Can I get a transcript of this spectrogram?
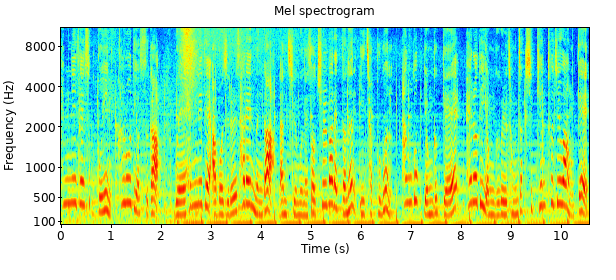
햄릿의 숙부인 클로디어스가 왜 햄릿의 아버지를 살해했는가? 란 질문에서 출발했다는 이 작품은 한국 연극계의 패러디 연극을 정착시킨 투지와 함께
